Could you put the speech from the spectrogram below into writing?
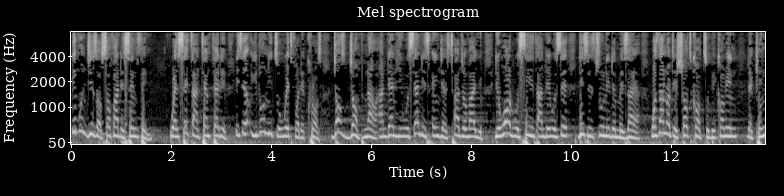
Even Jesus suffered the same thing. When Satan tempted him, he said, You don't need to wait for the cross. Just jump now, and then he will send his angels charge over you. The world will see it and they will say, This is truly the Messiah. Was that not a shortcut to becoming the king?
